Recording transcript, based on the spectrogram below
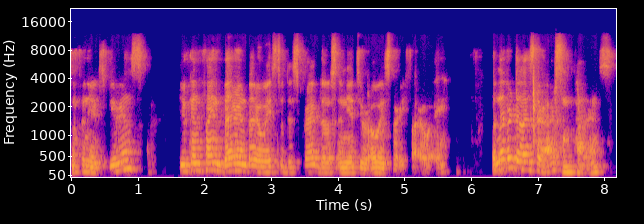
you experience, you can find better and better ways to describe those, and yet you're always very far away. But nevertheless, there are some patterns.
